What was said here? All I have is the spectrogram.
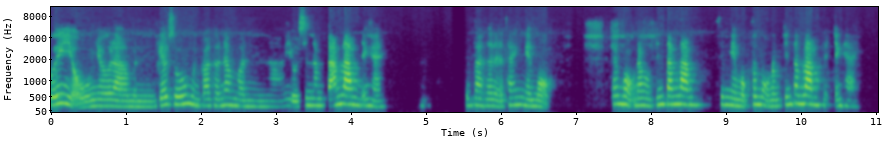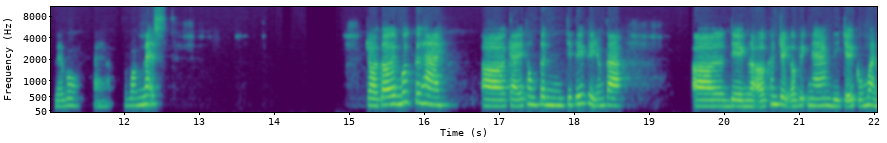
ví dụ như là mình kéo xuống mình coi thử năm mình à, ví dụ sinh năm 85 chẳng hạn. Chúng ta sẽ để tháng ngày 1 tháng 1 năm 1985 sinh ngày 1 tháng 1 năm 1985 chẳng hạn. Để vô. À, bấm next. Rồi tới bước thứ hai uh, cái thông tin chi tiết thì chúng ta uh, điền là ở country ở Việt Nam địa chỉ của mình.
